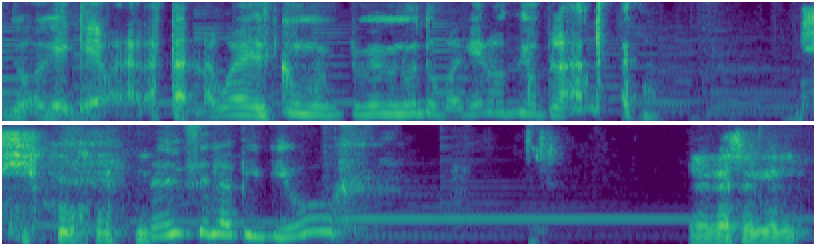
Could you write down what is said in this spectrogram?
Digo, ¿qué, ¿qué van a gastar la weá? Es como el primer minuto, ¿para qué nos dio plata? Nadie se la pidió. El caso que el,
